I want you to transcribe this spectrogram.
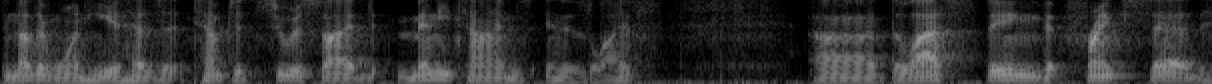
another one, he has attempted suicide many times in his life. Uh, the last thing that Frank said,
